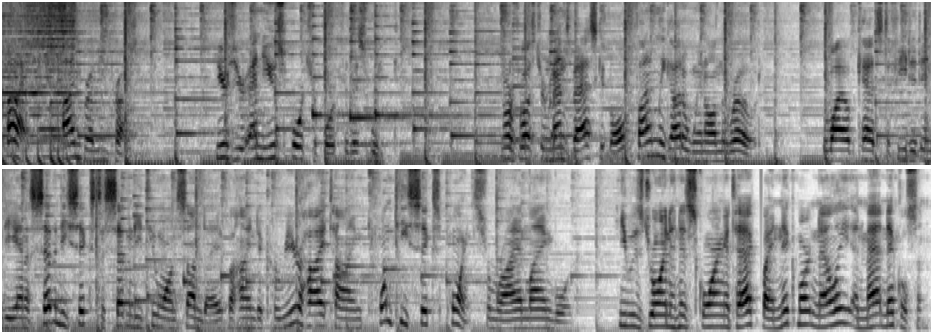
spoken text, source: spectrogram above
Hi, I'm Brendan Preisman. Here's your NU Sports Report for this week. Northwestern men's basketball finally got a win on the road. The Wildcats defeated Indiana 76 to 72 on Sunday behind a career-high tying 26 points from Ryan Langborg. He was joined in his scoring attack by Nick Martinelli and Matt Nicholson,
